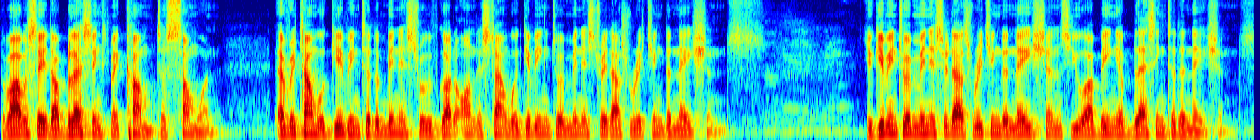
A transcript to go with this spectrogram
The Bible says that blessings may come to someone. Every time we're giving to the ministry, we've got to understand we're giving to a ministry that's reaching the nations. You're giving to a ministry that's reaching the nations, you are being a blessing to the nations.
